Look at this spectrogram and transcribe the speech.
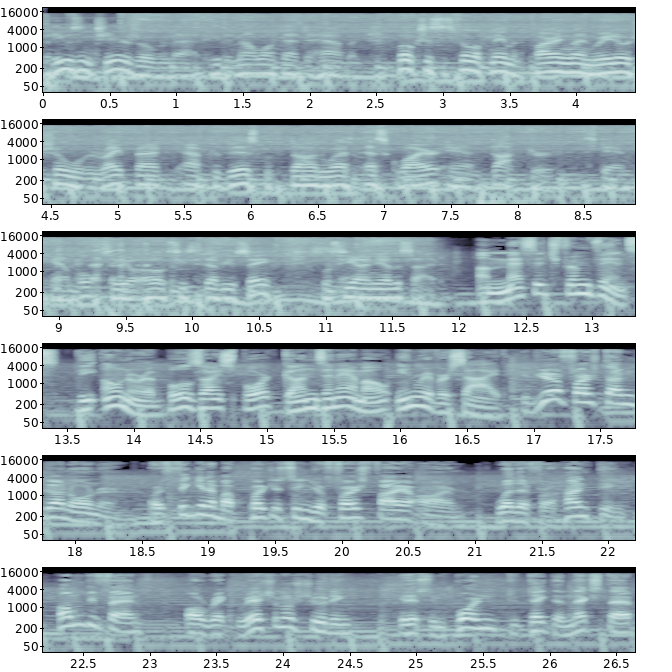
but he was in tears over that. He did not want that to happen. Folks, this is Philip Naiman, Firing Line Radio Show. We'll be right back after this with Don West, Esquire, and Doctor Stan Campbell, COO of CCW Safe. We'll see you on the other side. A message from Vince, the owner of Bullseye Sport Guns and Ammo in Riverside. If you're a first time gun owner or thinking about purchasing your first firearm, whether for hunting, home defense, or recreational shooting, it is important to take the next step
